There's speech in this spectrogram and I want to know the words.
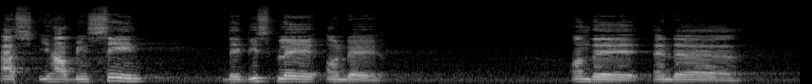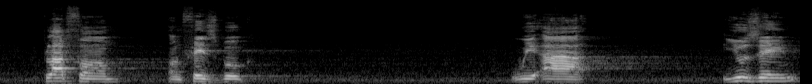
As you have been seeing the display on the on the and the platform on Facebook, we are using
